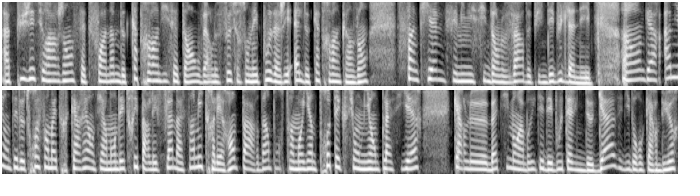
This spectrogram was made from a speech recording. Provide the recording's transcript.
à Puget-sur-Argent. Cette fois, un homme de 97 ans ouvert le feu sur son épouse âgée, elle, de 95 ans. Cinquième féminicide dans le Var depuis le début de l'année. Un hangar amianté de 300 mètres carrés entièrement détruit par les flammes à Saint-Mitre. Les remparts d'importants moyens de protection mis en place hier car le bâtiment abritait des bouteilles de gaz et d'hydrocarbures.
